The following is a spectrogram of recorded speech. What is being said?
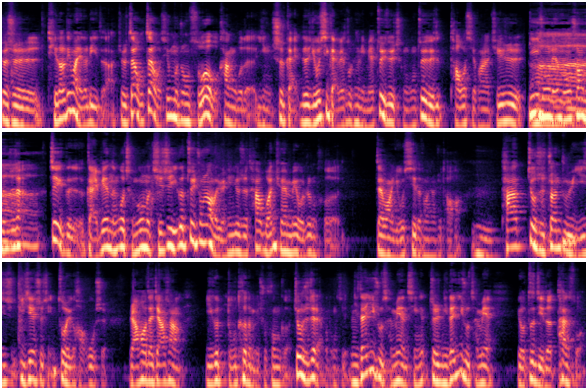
就是提到另外一个例子啊，就是在我在我心目中，所有我看过的影视改的游戏改编作品里面，最最成功、最最讨我喜欢的，其实是《英雄联盟：双城之战》啊这个改编能够成功的，其实一个最重要的原因就是它完全没有任何在往游戏的方向去讨好，嗯，它就是专注于一一件事情，做一个好故事，然后再加上一个独特的美术风格，就是这两个东西。你在艺术层面情，就是你在艺术层面有自己的探索，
